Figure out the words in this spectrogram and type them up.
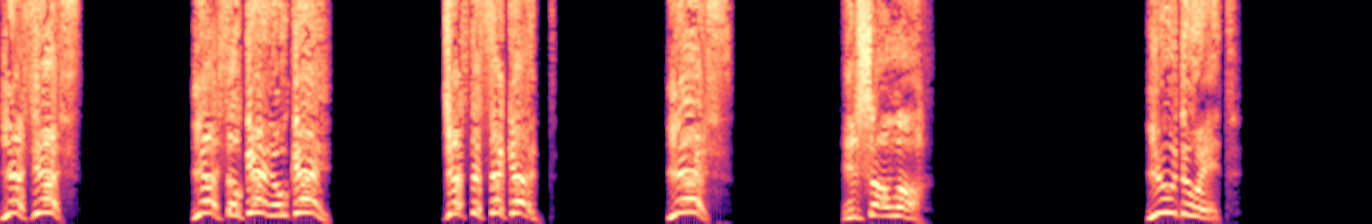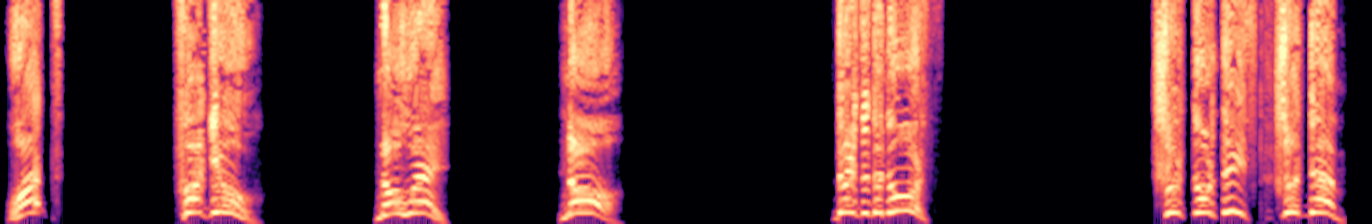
Yes, yes! Yes, okay, okay! Just a second! Yes! Inshallah! You do it! What? Fuck you! No way! No! They're to the north! Shoot northeast! Shoot them!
